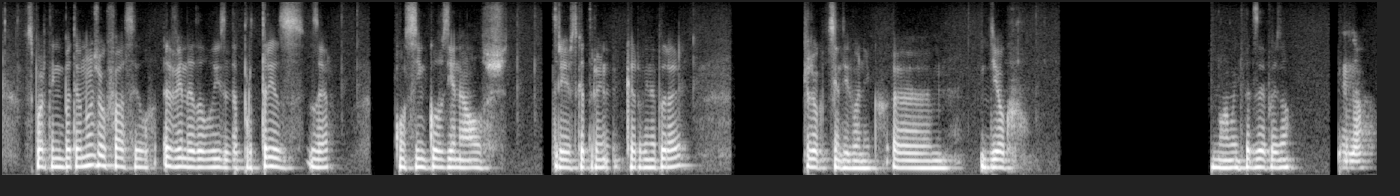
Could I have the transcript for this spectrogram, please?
O Sporting bateu num jogo fácil a venda da Luísa por 13-0, com 5 gols de Ana Alves, 3 de Carolina Pereira. Jogo de sentido único. Uh, Diogo. Não há muito para dizer, pois não? Não.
